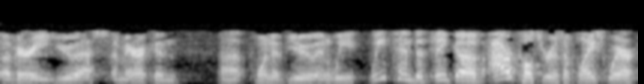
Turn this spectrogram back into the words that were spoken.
a very U.S. American uh, point of view, and we we tend to think of our culture as a place where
